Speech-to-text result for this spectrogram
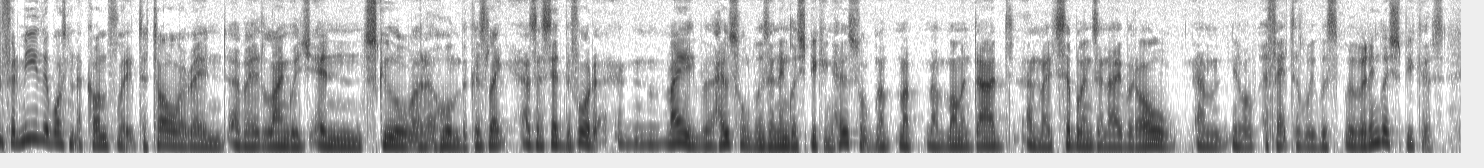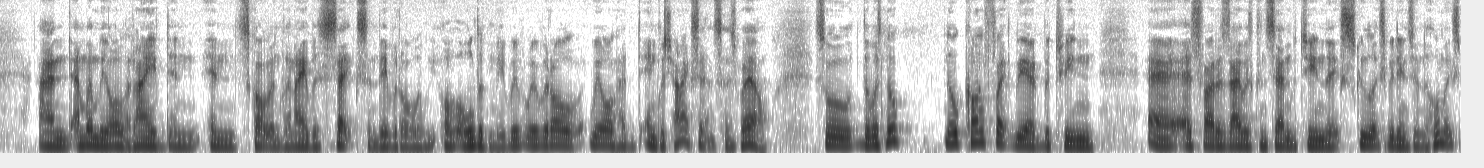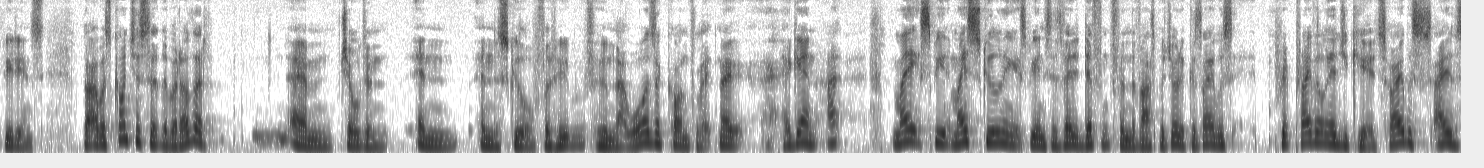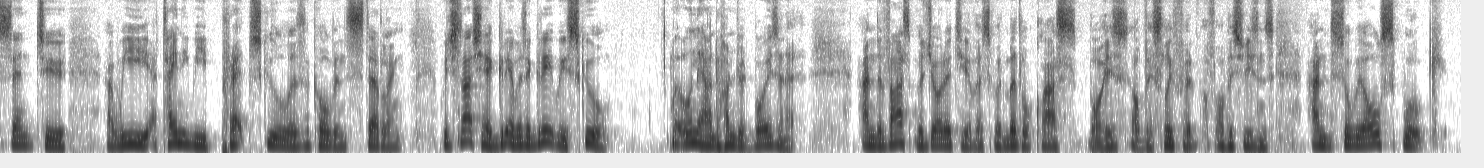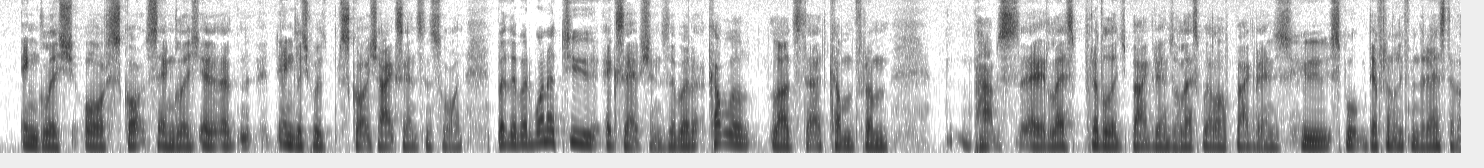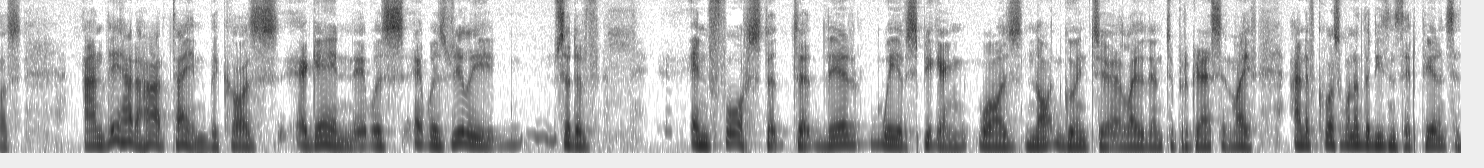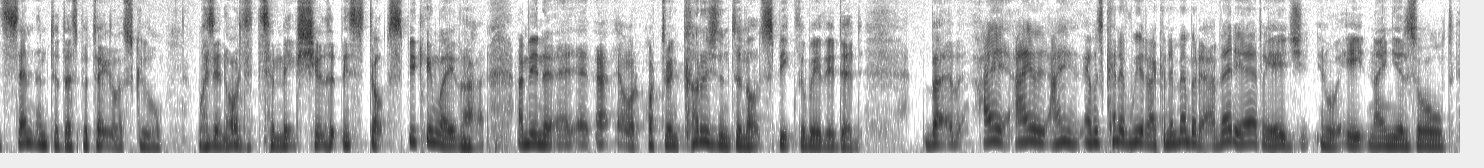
for me, there wasn't a conflict at all around about language in school or at home because, like as I said before, my household was an English-speaking household. My, my, my mum and dad and my siblings and I were all, um, you know, effectively we were English speakers. And and when we all arrived in, in Scotland when I was six and they were all, all older than me, we, we were all we all had English accents as well. So there was no no conflict there between, uh, as far as I was concerned, between the school experience and the home experience. But I was conscious that there were other um, children in in the school for, who, for whom that was a conflict. Now, again, I, my experience, my schooling experience is very different from the vast majority because I was privately educated. So I was I was sent to a wee a tiny wee prep school as they're called in Stirling, which is actually a great, it was a great wee school, but only had hundred boys in it. And the vast majority of us were middle class boys, obviously for obvious reasons, and so we all spoke English or Scots English, uh, uh, English with Scottish accents and so on. But there were one or two exceptions. There were a couple of lads that had come from perhaps uh, less privileged backgrounds or less well off backgrounds who spoke differently from the rest of us. And they had a hard time because, again, it was it was really sort of enforced that, that their way of speaking was not going to allow them to progress in life. And of course, one of the reasons their parents had sent them to this particular school was in order to make sure that they stopped speaking like that. I mean, uh, uh, uh or, or to encourage them to not speak the way they did but I, I, I, it was kind of weird. I can remember at a very early age, you know, eight, nine years old,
